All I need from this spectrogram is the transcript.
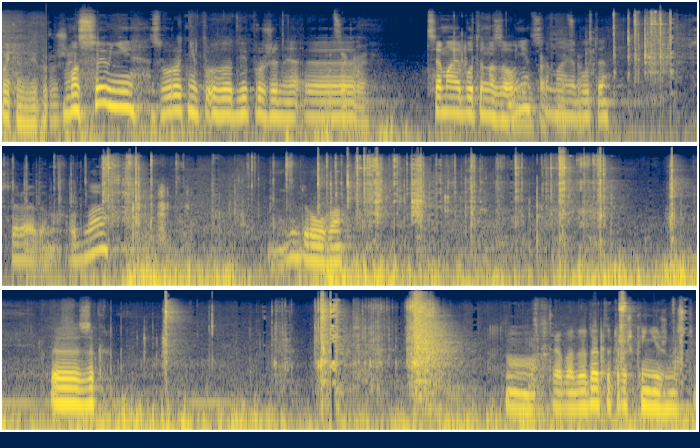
Потім дві пружини. Масивні зворотні е, дві пружини. Е, Це край. Це має бути назовні, Ні, це так, має оце. бути всередину. Одна і друга. Е, зак... О, треба додати трошки ніжності.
